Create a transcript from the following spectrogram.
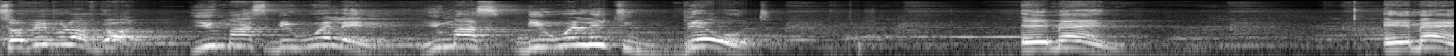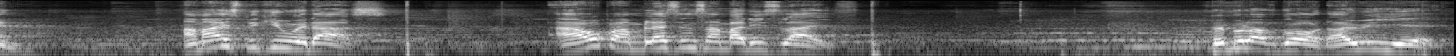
So, people of God, you must be willing. You must be willing to build. Amen. Amen. Am I speaking with us? I hope I'm blessing somebody's life. People of God, are we here?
